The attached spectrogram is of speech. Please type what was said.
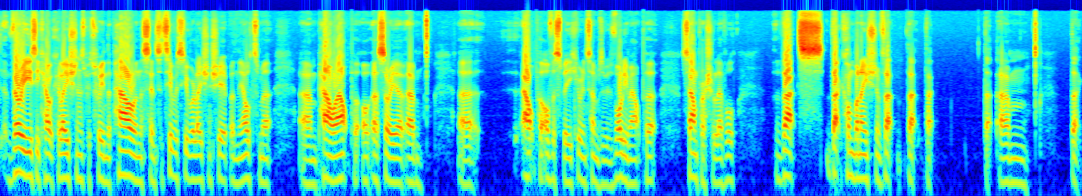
very easy calculations between the power and the sensitivity relationship and the ultimate um, power output, uh, sorry, uh, um, uh, output of a speaker in terms of its volume output, sound pressure level. That's that combination of that that that that um, that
